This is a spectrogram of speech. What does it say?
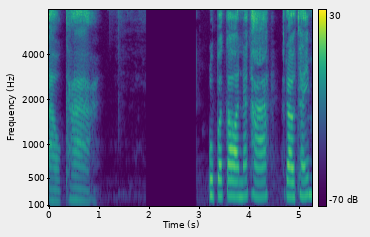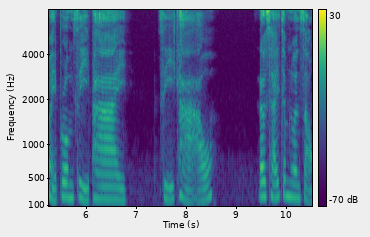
าวค่ะ อุปกรณ์นะคะ เราใช้ไหมพรมสีพาย สีขาว เราใช้จำนวนสอง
